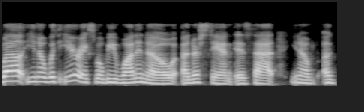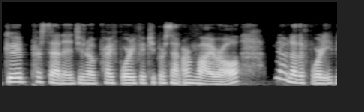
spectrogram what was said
Well, you know, with earaches, what we want to know, understand is that, you know, a good percentage, you know, probably 40, 50% are viral, you know, another 40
